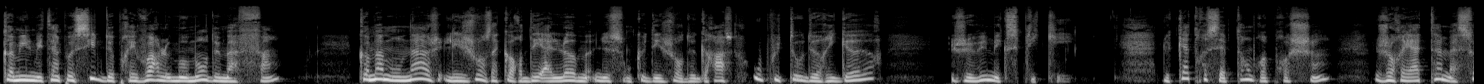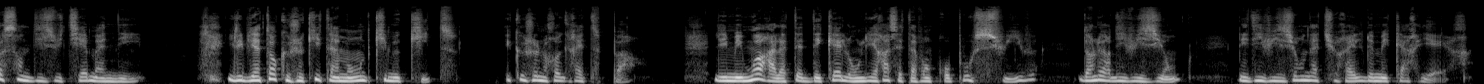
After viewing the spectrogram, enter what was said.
Comme il m'est impossible de prévoir le moment de ma fin, comme à mon âge les jours accordés à l'homme ne sont que des jours de grâce ou plutôt de rigueur, je vais m'expliquer. Le 4 septembre prochain, j'aurai atteint ma soixante-dix-huitième année. Il est bien temps que je quitte un monde qui me quitte, et que je ne regrette pas. Les mémoires à la tête desquelles on lira cet avant-propos suivent, dans leur division, les divisions naturelles de mes carrières.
